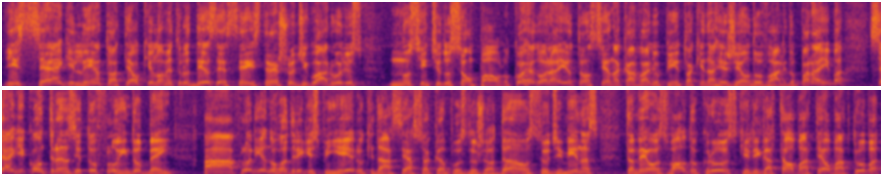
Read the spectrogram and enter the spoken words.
e segue lento até o quilômetro 16, trecho de Guarulhos, no sentido São Paulo. Corredor Ailton Senna Cavalho Pinto, aqui na região do Vale do Paraíba, segue com trânsito fluindo bem. A Floriano Rodrigues Pinheiro, que dá acesso a Campos do Jordão, sul de Minas, também Oswaldo Cruz, que liga Taubaté ao Batuba,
